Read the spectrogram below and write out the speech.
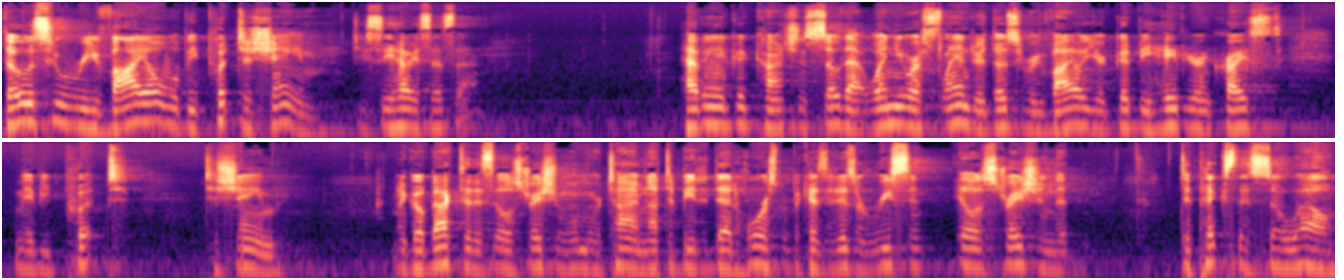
those who revile will be put to shame. Do you see how he says that? having a good conscience, so that when you are slandered, those who revile your good behavior in Christ may be put to shame. I'm going to go back to this illustration one more time, not to beat a dead horse, but because it is a recent illustration that depicts this so well.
